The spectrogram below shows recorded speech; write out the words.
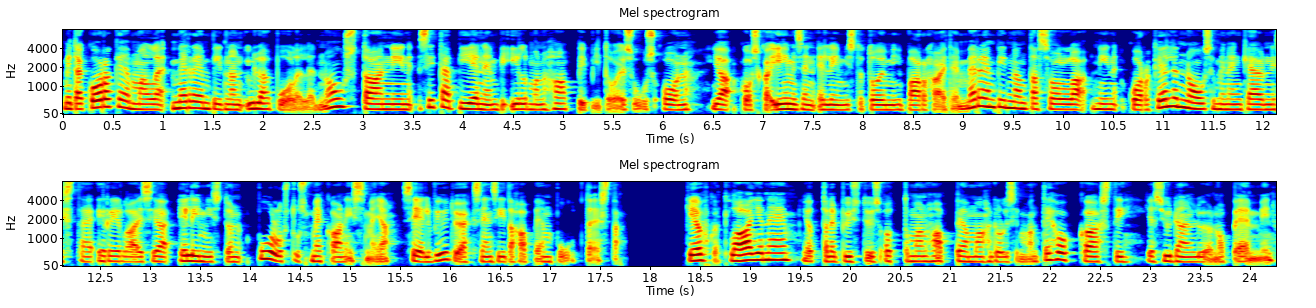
Mitä korkeammalle merenpinnan yläpuolelle noustaan, niin sitä pienempi ilman happipitoisuus on, ja koska ihmisen elimistö toimii parhaiten merenpinnan tasolla, niin korkealle nouseminen käynnistää erilaisia elimistön puolustusmekanismeja selviytyäkseen siitä hapen puutteesta. Keuhkot laajenee, jotta ne pystyisi ottamaan happea mahdollisimman tehokkaasti ja sydän lyö nopeammin.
